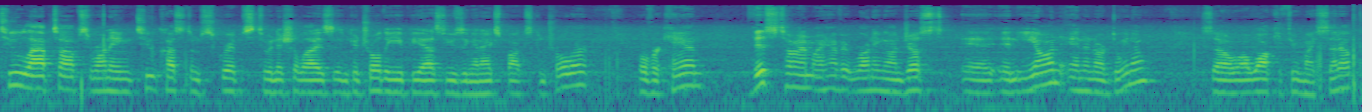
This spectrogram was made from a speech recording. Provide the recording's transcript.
two laptops running two custom scripts to initialize and control the EPS using an Xbox controller over CAN. This time I have it running on just a, an Eon and an Arduino. So I'll walk you through my setup.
